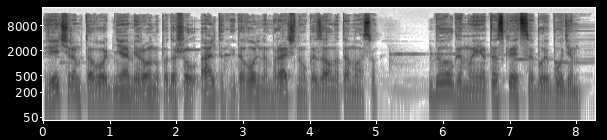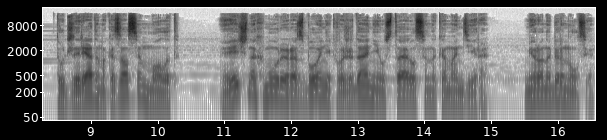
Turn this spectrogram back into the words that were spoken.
Вечером того дня Мирону подошел Альден и довольно мрачно указал на Томасу. «Долго мы ее таскать с собой будем». Тут же рядом оказался молот. Вечно хмурый разбойник в ожидании уставился на командира. Мирон обернулся.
